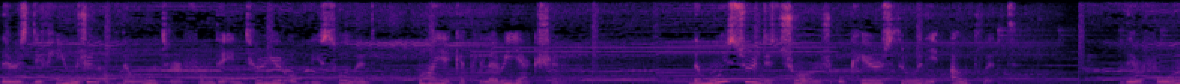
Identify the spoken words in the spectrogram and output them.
there is diffusion of the water from the interior of the solid by a capillary action. The moisture discharge occurs through the outlet. Therefore,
